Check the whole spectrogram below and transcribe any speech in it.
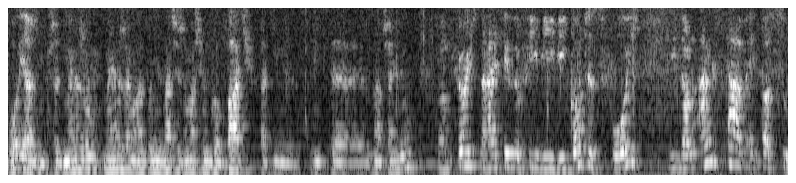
bojaźń przed mężem, mężem, ale to nie znaczy, że ma się go bać w takim stricte znaczeniu. sondern fürchten heißt hier so viel wie, wie Gottesfurcht. Sie soll Angst haben, etwas zu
